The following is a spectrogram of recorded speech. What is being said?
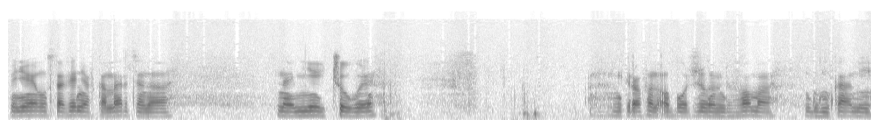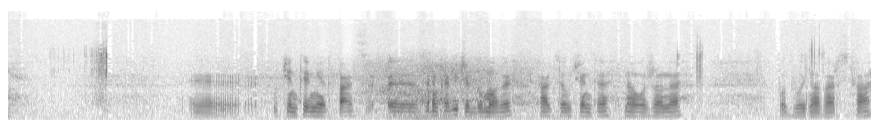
Zmieniłem ustawienia w kamerce na najmniej czuły. Mikrofon obłożyłem dwoma gumkami yy, uciętymi od palc, yy, z rękawiczek gumowych, palce ucięte, nałożone, podwójna warstwa.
